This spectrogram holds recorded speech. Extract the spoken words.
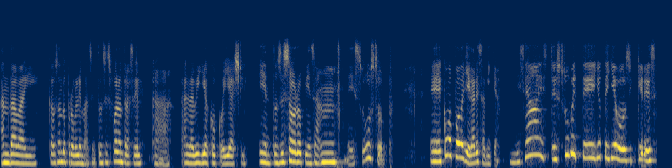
andaba ahí causando problemas. Entonces fueron tras él a, a la villa Kokoyashi. Y entonces Zoro piensa, mmm, es Usopp. Eh, ¿cómo puedo llegar a esa villa? Y dice, ah, este, súbete, yo te llevo si quieres.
